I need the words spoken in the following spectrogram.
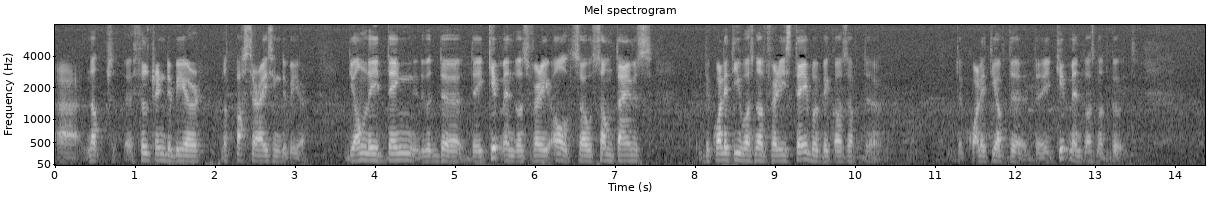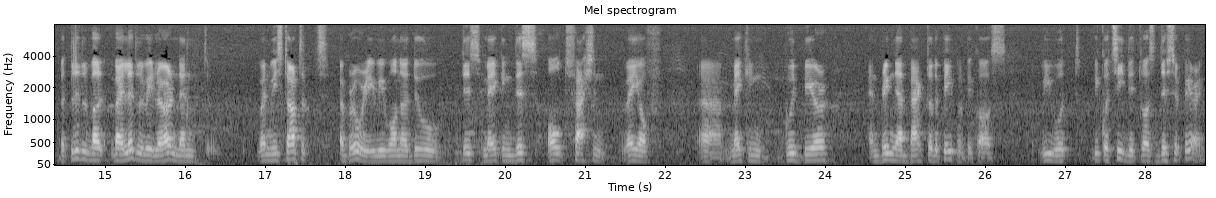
uh, not filtering the beer, not pasteurizing the beer. The only thing, the the equipment was very old, so sometimes the quality was not very stable because of the the quality of the, the equipment was not good. But little by, by little we learned, and when we started a brewery, we want to do this, making this old-fashioned way of uh, making good beer, and bring that back to the people because we would we could see that it was disappearing,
